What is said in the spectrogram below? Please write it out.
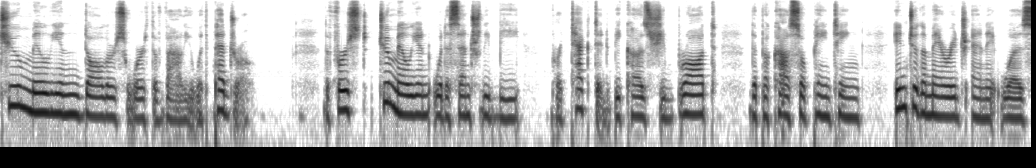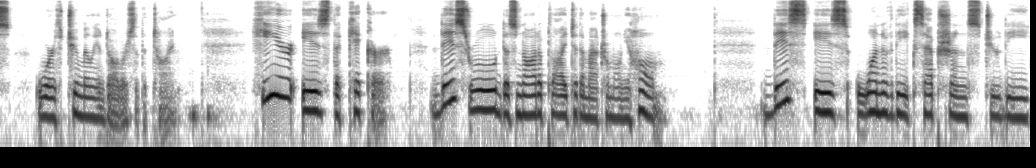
$2 million worth of value with Pedro. The first 2 million would essentially be protected because she brought the Picasso painting into the marriage and it was worth $2 million at the time. Here is the kicker this rule does not apply to the matrimonial home. This is one of the exceptions to the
